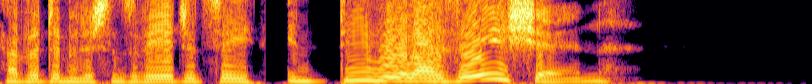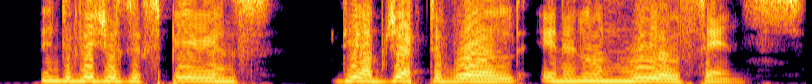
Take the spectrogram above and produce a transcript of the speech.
have a diminished sense of agency. In derealization, individuals experience the objective world in an unreal sense.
